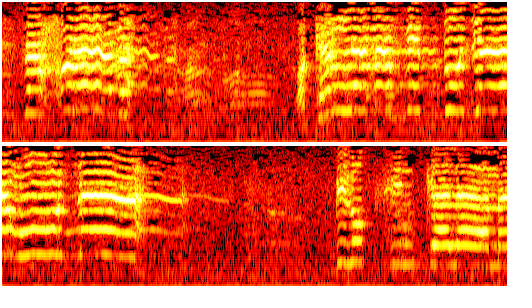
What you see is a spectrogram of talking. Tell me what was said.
يمشي السحاب. وكلم في الدجى موسى بلطف كلاما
